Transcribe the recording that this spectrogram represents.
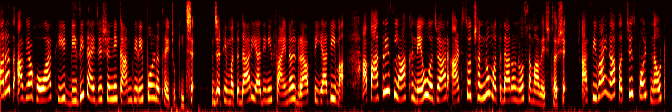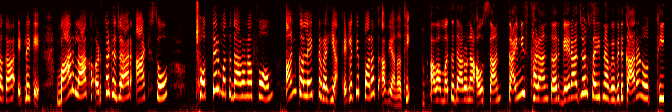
પરત આવ્યા હોવાથી ડિજિટાઇઝેશનની કામગીરી પૂર્ણ થઈ ચૂકી છે. જેથી મતદાર યાદીની ફાઇનલ ડ્રાફ્ટ યાદીમાં આ પાંત્રીસ લાખ નેવું હજાર આઠસો છન્નું મતદારોનો સમાવેશ થશે. આ સિવાયના પચીસ પોઈન્ટ નવ ટકા એટલે કે બાર લાખ અડસઠ હજાર આઠસો છોતેર મતદારોના ફોર્મ અનકલેક્ટ રહ્યા એટલે કે પરત આવ્યા નથી. આવા મતદારોના અવસાન કાયમી સ્થળાંતર ગેરહાજર સહિતના વિવિધ કારણોથી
